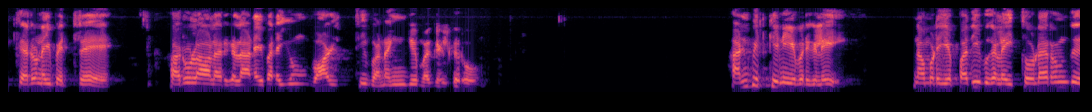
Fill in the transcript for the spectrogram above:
கருணை பெற்ற அருளாளர்கள் அனைவரையும் வாழ்த்தி வணங்கி மகிழ்கிறோம். அன்பிற்கினியவர்களே நம்முடைய பதிவுகளை தொடர்ந்து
